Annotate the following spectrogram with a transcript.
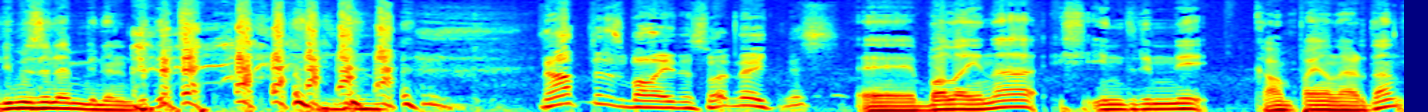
limuzine mi binelim dedik. Ne yaptınız balayına sonra ne gittiniz? Ee, balayına indirimli kampanyalardan.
